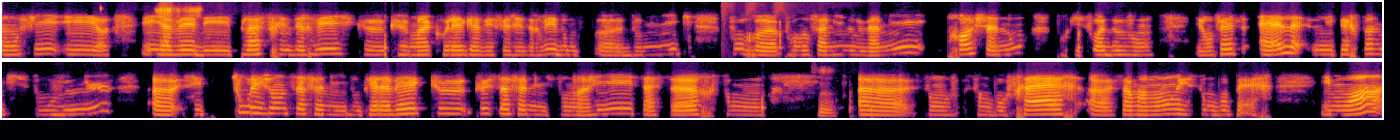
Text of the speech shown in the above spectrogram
Un amphi et il y avait des places réservées que, que ma collègue avait fait réserver, donc Dominique, pour, pour nos familles, nos amis proches à nous, pour qu'ils soient devant. Et en fait, elle, les personnes qui sont venues, euh, c'est tous les gens de sa famille. Donc, elle avait que, que sa famille, son mari, sa sœur, son, mmh. euh, son, son beau-frère, euh, sa maman et son beau-père. Et moi,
